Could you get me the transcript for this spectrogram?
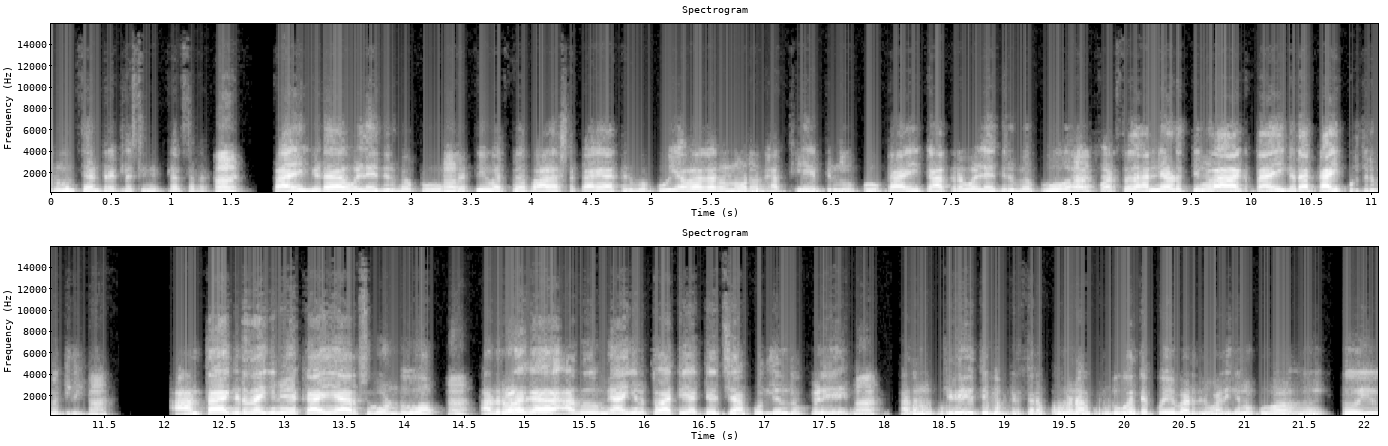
ರೂಲ್ಸ್ ಅಂಡ್ ರೆಗ್ಯುಲೇಷನ್ ಇರ್ತಾರೆ ಸರ್. ಹಾ. ಕಾಯಿ ಗಿಡ ಒಳ್ಳೇದಿರ್ಬೇಕು. ಪ್ರತಿ ವರ್ಷ ಬಹಳಷ್ಟು ಕಾಯಿ ಆತಿರ್ಬೇಕು ಯಾವಾಗಾರು ನೋಡಿದ್ರೆ ಹತ್ತಿ ಇರ್ತಿರ್ಬೇಕು ಕಾಯಿ ಗಾತ್ರ ಒಳ್ಳೇದಿರ್ಬೇಕು. ವರ್ಷದ ಹನ್ನೆರಡು ತಿಂಗಳ ಆ ತಾಯಿ ಗಿಡ ಕಾಯಿ ಕೊಡ್ತಿರ್ಬೇಕ್ರಿ. ಅಂತ ಗಿಡದಾಗಿನೂ ಕಾಯಿ ಆರಿಸ್ಕೊಂಡು. ಅದ್ರೊಳಗ ಅದು ಮ್ಯಾಗಿನ ತ್ವಾಟಿ ಅಟ್ಟೆ ಚಾಕುದ್ಲಿಂದ ಹೊಳಿ. ಅದನ್ನ ತಿರುಗಿ ತೆಗಿತಿರ್ತಾರ ಪೂರ್ಣ ಕುಡ್ಗೋತೆ ಕೊಯ್ಬಾರ್ದ್ರಿ ಒಳಗಿನ ಹೋ ಇದು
